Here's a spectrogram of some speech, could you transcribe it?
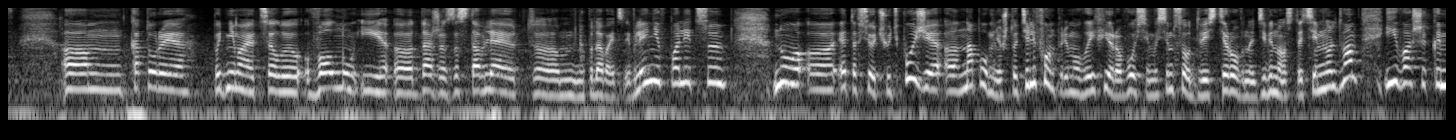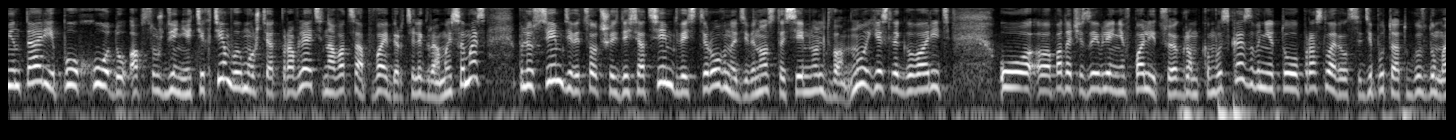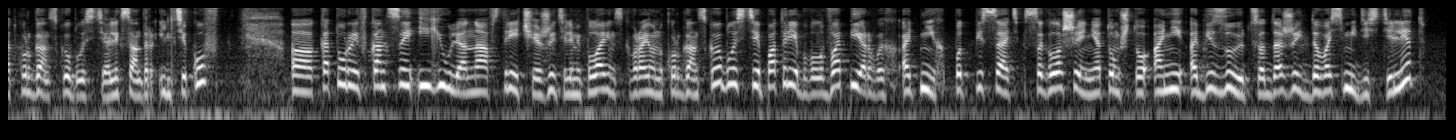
которые поднимают целую волну и э, даже заставляют э, подавать заявление в полицию. Но э, это все чуть позже. Э, напомню, что телефон прямого эфира 8 800 200 ровно 9702. И ваши комментарии по ходу обсуждения этих тем вы можете отправлять на WhatsApp, Viber, Telegram SMS плюс 7 967 200 ровно 9702. Но если говорить о э, подаче заявления в полицию о громком высказывании, то прославился депутат Госдумы от Курганской области Александр Ильтиков, э, который в конце июля на встрече с жителями Половинского района Курганской области потребовал, во-первых, от них подписать соглашение о том, что они обязуются дожить до 80 лет –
